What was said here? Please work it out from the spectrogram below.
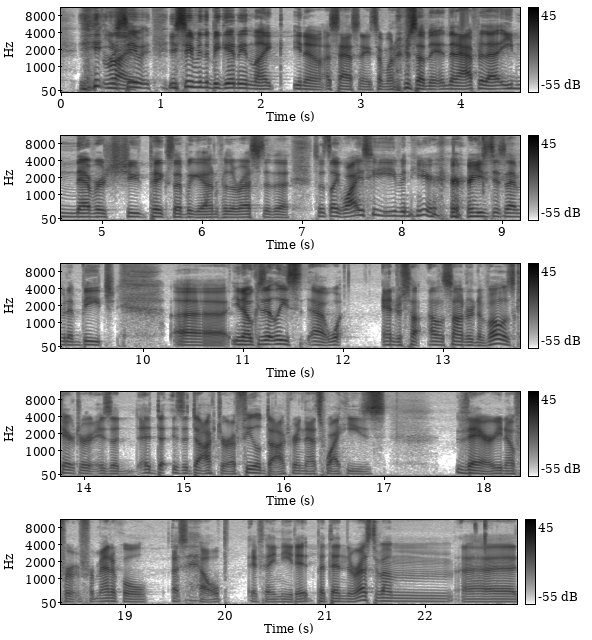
you Right. see him you see him in the beginning like you know assassinate someone or something and then after that he never shoot picks up a gun for the rest of the so it's like why is he even here? He's just having a beach. Uh you know because at least uh what Andres Alessandro Nivola's character is a, a is a doctor a field doctor and that's why he's there you know for for medical uh, help if they need it but then the rest of them uh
